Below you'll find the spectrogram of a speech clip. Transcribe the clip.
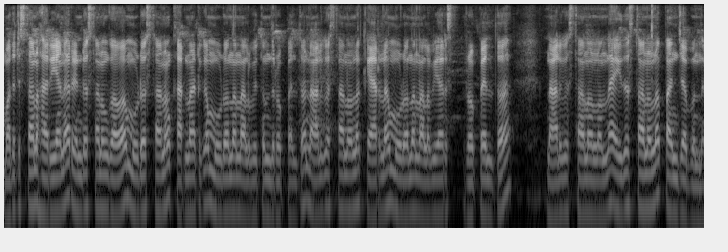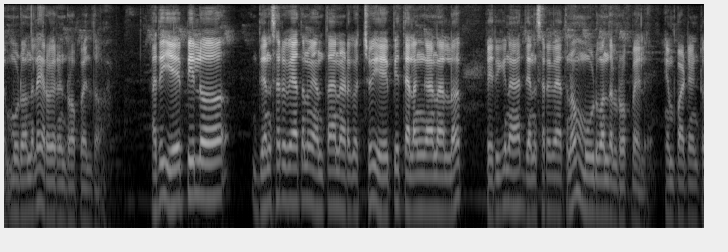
మొదటి స్థానం హర్యానా రెండో స్థానం గోవా మూడో స్థానం కర్ణాటక మూడు వందల నలభై తొమ్మిది రూపాయలతో నాలుగో స్థానంలో కేరళ మూడు వందల నలభై ఆరు రూపాయలతో నాలుగో స్థానంలో ఉంది ఐదో స్థానంలో పంజాబ్ ఉంది మూడు వందల ఇరవై రెండు రూపాయలతో. అది ఏపీలో దినసరి వేతనం ఎంత అని అడగచ్చు. ఏపీ తెలంగాణలో పెరిగిన దినసరి వేతనం మూడు వందల రూపాయలు. ఇంపార్టెంట్.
